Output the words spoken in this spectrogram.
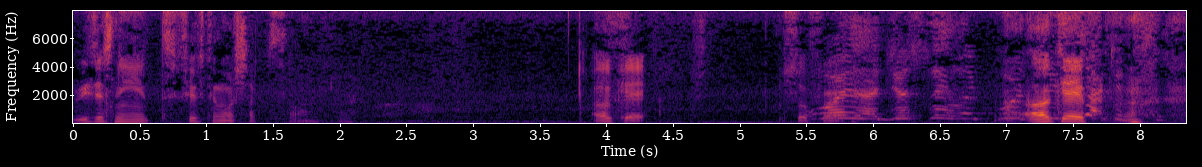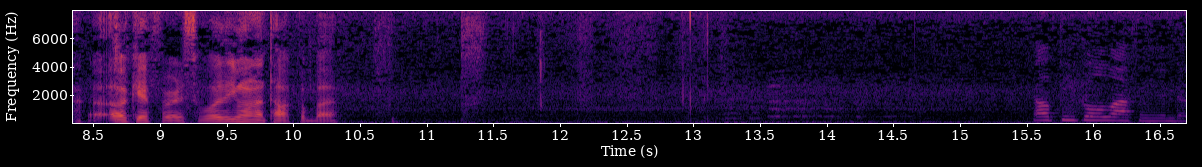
We just need 50 more seconds long. Okay. So What first, did I just say? Like 14 okay, seconds. okay. First, what do you want to talk about? Now people laughing in there.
